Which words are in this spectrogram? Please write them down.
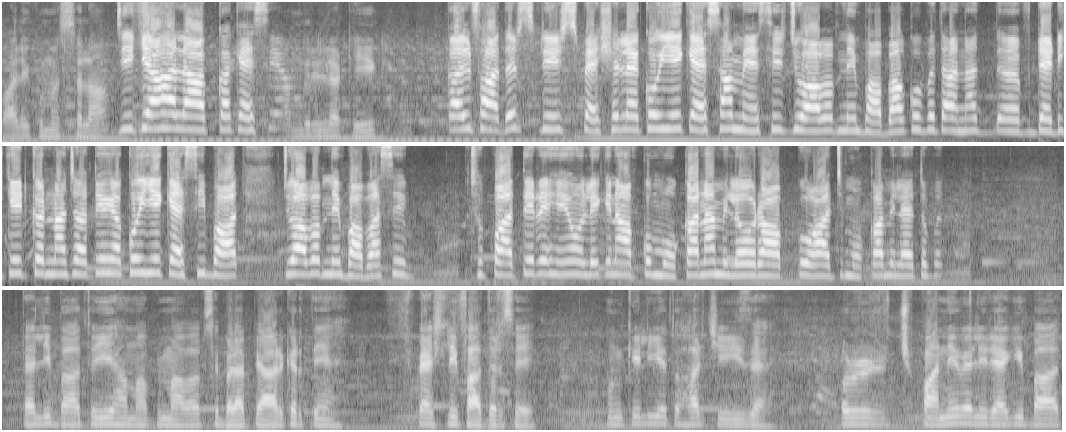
वालेकुम अस्सलाम। जी क्या हाल है आपका? कैसे हैं अल्हम्दुलिल्लाह ठीक। कल फादर्स डे स्पेशल है। कोई एक ऐसा मैसेज जो आप अपने बाबा को बताना डेडिकेट करना चाहते हो या कोई एक ऐसी बात जो आप अपने बाबा से छुपाते रहे हो लेकिन आपको मौका ना मिला और आपको आज मौका मिला है तो बता पहली बात तो ये हम अपने माँ बाप से बड़ा प्यार करते हैं स्पेशली फादर से। उनके लिए तो हर चीज़ है। और छुपाने वाली रहेगी बात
